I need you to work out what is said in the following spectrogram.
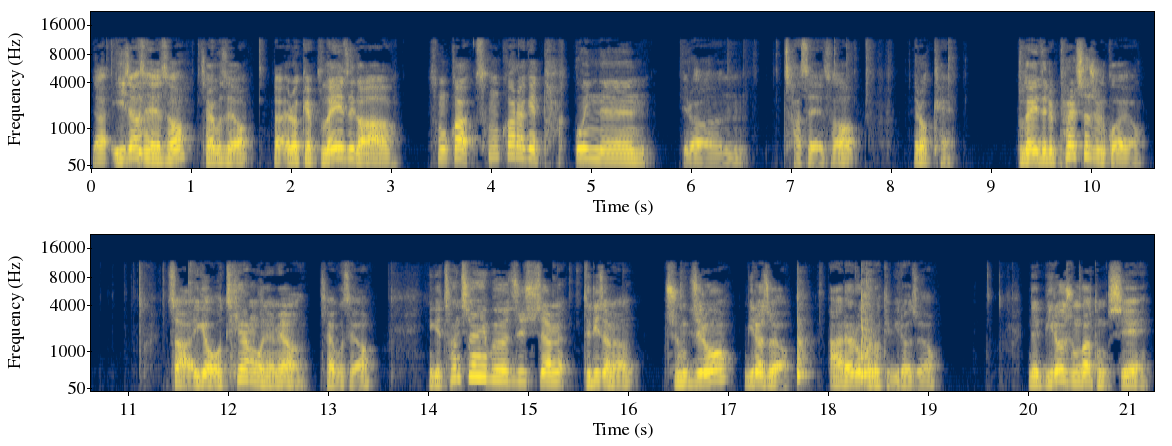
자, 이 자세에서, 잘 보세요. 자, 이렇게 블레이드가 손가, 손가락에 닿고 있는 이런 자세에서, 이렇게 블레이드를 펼쳐줄 거예요. 자, 이게 어떻게 한 거냐면, 잘 보세요. 이게 천천히 보여주시자면, 드리자면, 중지로 밀어줘요. 아래로 이렇게 밀어줘요. 근데 밀어준과 동시에,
